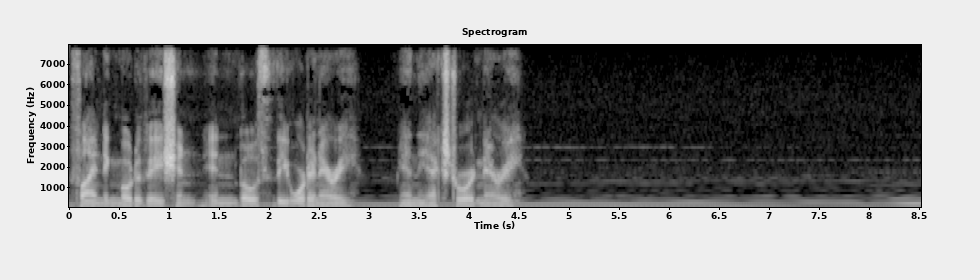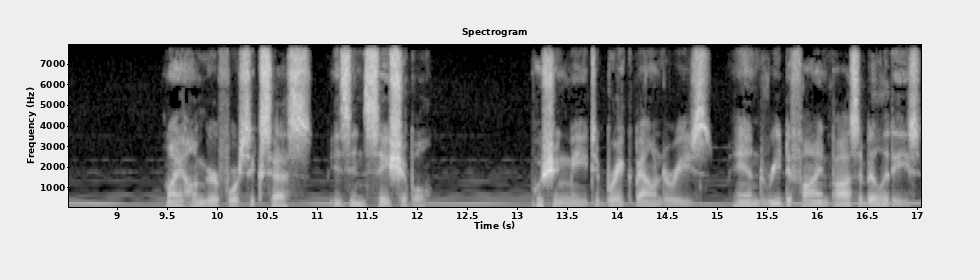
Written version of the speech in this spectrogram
finding motivation in both the ordinary and the extraordinary. My hunger for success is insatiable, pushing me to break boundaries and redefine possibilities.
